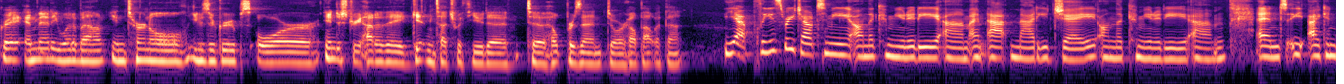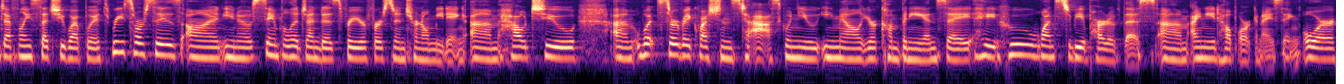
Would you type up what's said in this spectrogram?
Great. And Maddie, what about internal user groups or industry? How do they get in touch with you to, to help present or help out with that? Yeah, please reach out to me on the community. Um, I'm at Maddie J on the community, um, and I can definitely set you up with resources on you know sample agendas for your first internal meeting. Um, how to, um, what survey questions to ask when you email your company and say, hey, who wants to be a part of this? Um, I need help organizing, or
